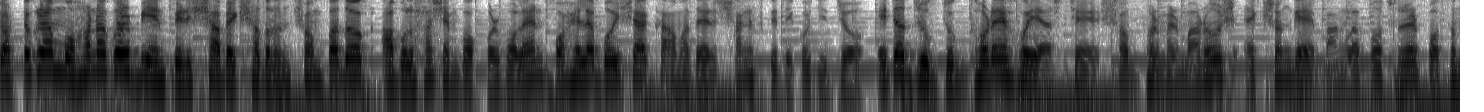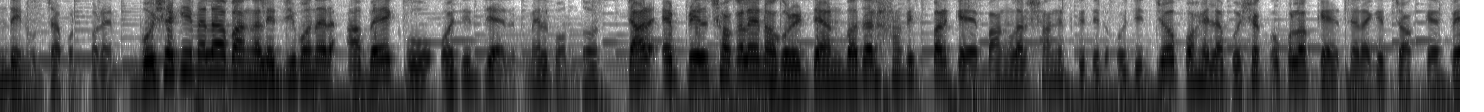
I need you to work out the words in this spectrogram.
চট্টগ্রাম মহানগর বিএনপির সাবেক সাধারণ সম্পাদক আবুল হাশেম বক্কর বলেন, পহেলা বৈশাখ আমাদের সাংস্কৃতিক ঐতিহ্য। এটা যুগ যুগ ধরে হয়ে আসছে। সব ধর্মের মানুষ একসঙ্গে বাংলা বছরের প্রথম দিন উদযাপন করেন। বৈশাখী মেলা বাঙালি জীবনের আবেগ ও ঐতিহ্যের মেলবন্ধন। চার এপ্রিল সকালে নগরীর দেয়ানবাজার হাফিজ পার্কে বাংলার সাংস্কৃতিক ঐতিহ্য পহেলা বৈশাখ উপলক্ষে চেরাগি চক ক্যাফে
